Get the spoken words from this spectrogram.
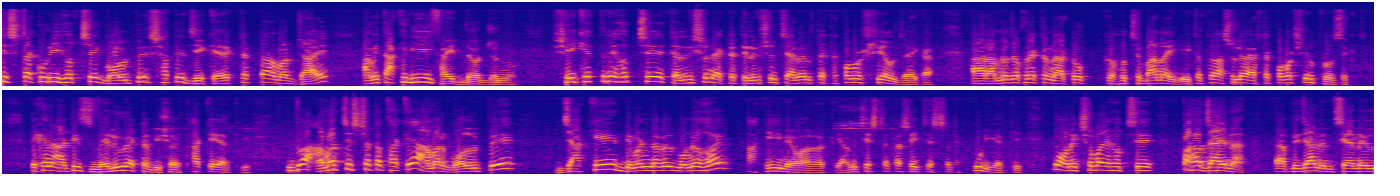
চেষ্টা করি হচ্ছে গল্পের সাথে যে ক্যারেক্টারটা আমার যায় আমি তাকে দিয়েই ফাইট দেওয়ার জন্য। সেই ক্ষেত্রে হচ্ছে টেলিভিশন একটা টেলিভিশন চ্যানেল তো একটা কমার্শিয়াল জায়গা। আর আমরা যখন একটা নাটক হচ্ছে বানাই এটা তো আসলে একটা কমার্শিয়াল প্রজেক্ট এখানে আর্টিস্ট ভ্যালুর একটা বিষয় থাকে আর কি। কিন্তু আমার চেষ্টাটা থাকে, আমার গল্পে যাকে ডিমান্ডেবল মনে হয় তাকেই নেওয়ার আর কি। আমি চেষ্টাটা, সেই চেষ্টাটা করি আর কি। কিন্তু অনেক সময় হচ্ছে পারা যায় না। আপনি জানেন চ্যানেল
